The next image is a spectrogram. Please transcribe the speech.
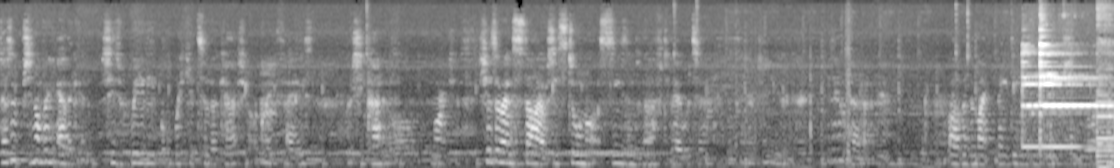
doesn't she's not very elegant. She's really wicked to look at. She's got a great face, but she kind of marches. She has her own style. She's still not seasoned enough to be able to her. Rather than like Nadine.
